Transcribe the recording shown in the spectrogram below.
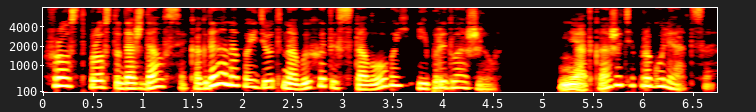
Фрост просто дождался, когда она пойдет на выход из столовой и предложил. «Не откажете прогуляться?»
